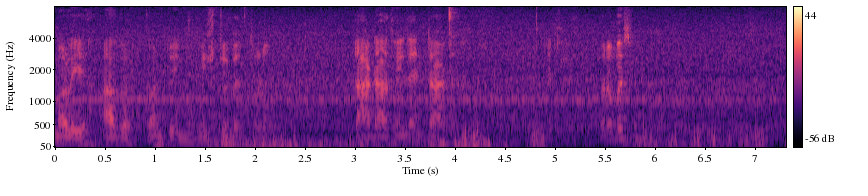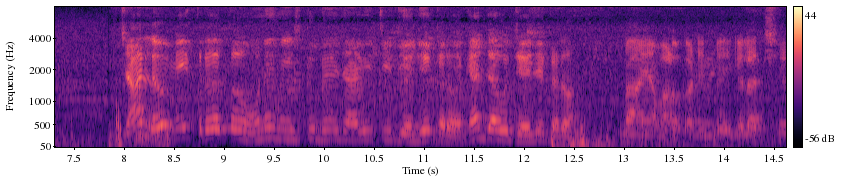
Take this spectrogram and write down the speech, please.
મળીએ આગળ કન્ટિન્યુ મિસ્ટરબેન થોડો ટાટા થઈ જાય ને ટાટા એટલે બરોબર છે? ચાલો મિત્ર તો હું ને બે જ આવી હતી જે જે કરવા. ક્યાં જવું જે જે કરવા? બા અહીંયા વાળો કાઢીને બે ગયેલા જ છે.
